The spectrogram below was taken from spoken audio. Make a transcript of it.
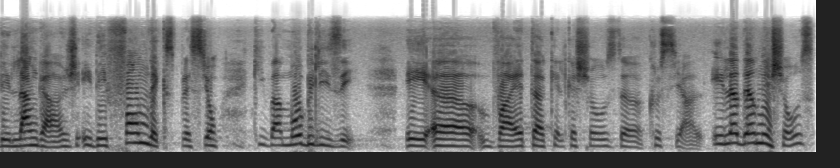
des langages et des formes d'expression qui va mobiliser et euh, va être quelque chose de crucial. Et la dernière chose,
